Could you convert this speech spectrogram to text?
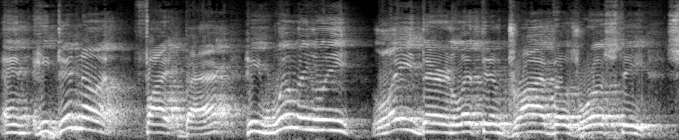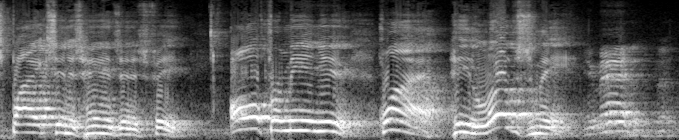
and he did not fight back. He willingly laid there and let them drive those rusty spikes in his hands and his feet. All for me and you. Why? He loves me. Amen.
